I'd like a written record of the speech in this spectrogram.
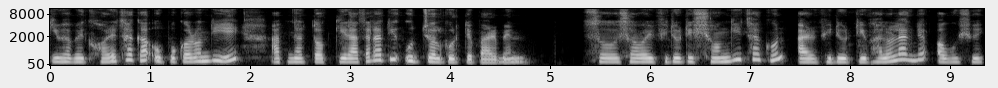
কীভাবে ঘরে থাকা উপকরণ দিয়ে আপনার ত্বককে রাতারাতি উজ্জ্বল করতে পারবেন। সো সবাই ভিডিওটির সঙ্গেই থাকুন আর ভিডিওটি ভালো লাগলে অবশ্যই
